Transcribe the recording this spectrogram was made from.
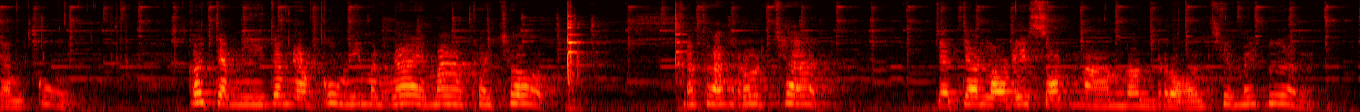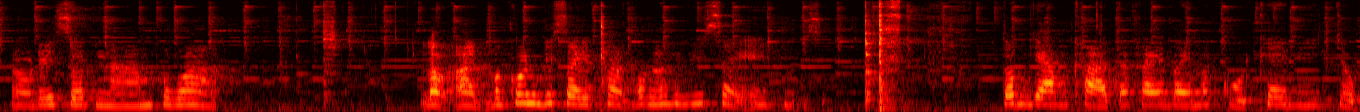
ยำกุ้ง ก็จะมีต้มยำกุ้งนี้มันง่ายมากใครชอบ นะคะ รสชาติจะจะเราได้ซดน้ำร้อนๆใช่ไหมเพื่อน เราได้ซดน้ำเพราะว่า เราอาจบางคนจะใส่ผักบางคนไม่ใส่ต้มยำขาตะไคร้ใบมะกรูดแค่นี้จบ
